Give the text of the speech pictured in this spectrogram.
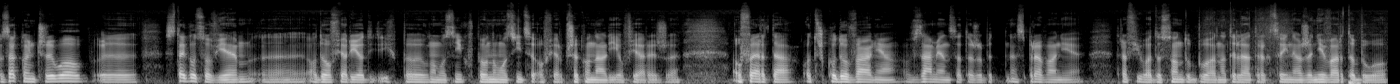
zakończyło. E, z tego co wiem od ofiar i od ich pełnomocników, pełnomocnicy ofiar przekonali ofiary, że oferta odszkodowania w zamian za to, żeby sprawa nie trafiła do sądu była na tyle atrakcyjna, że nie warto było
